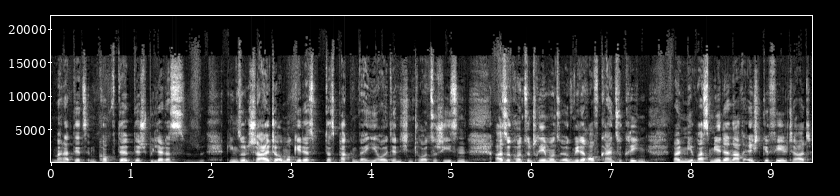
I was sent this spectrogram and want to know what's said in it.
man hat jetzt im Kopf der, der Spieler, das ging so ein Schalter um, okay, das, das packen wir hier heute nicht, ein Tor zu schießen. Also konzentrieren wir uns irgendwie darauf, keinen zu kriegen. Weil mir, was mir danach echt gefehlt hat,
